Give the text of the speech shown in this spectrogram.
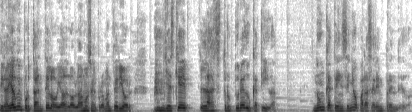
Mira, hay algo importante, lo, lo hablamos en el programa anterior, y es que la estructura educativa nunca te enseñó para ser emprendedor.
